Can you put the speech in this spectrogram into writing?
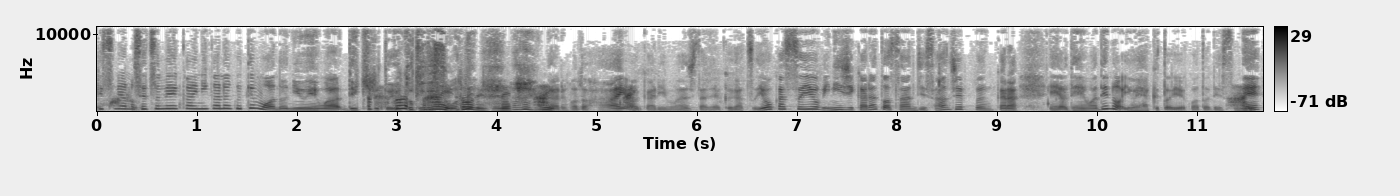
別にあの説明会に行かなくてもあの入園はできるということですもんね。はい、そうですね。はい、なるほど。はい、わ、かりました。じゃあ9月8日水曜日2時からと3時30分から、えー、電話での予約ということですね。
